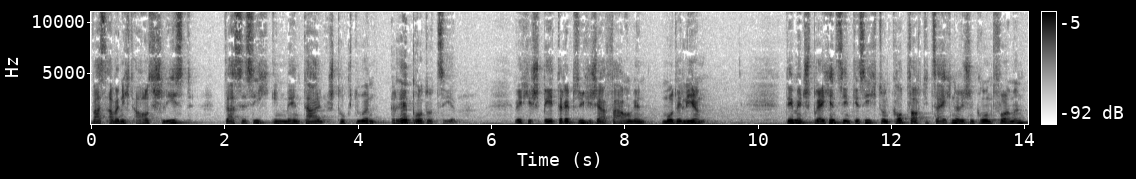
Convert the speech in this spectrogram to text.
was aber nicht ausschließt, dass sie sich in mentalen Strukturen reproduzieren, welche spätere psychische Erfahrungen modellieren. Dementsprechend sind Gesicht und Kopf auch die zeichnerischen Grundformen,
